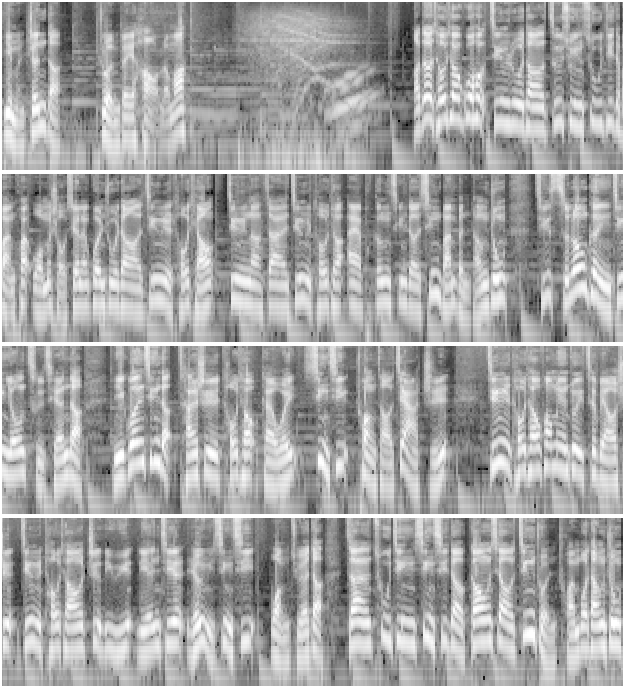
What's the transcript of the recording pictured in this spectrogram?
你们真的准备好了吗？好的，头条过后，进入到资讯速递的板块。我们首先来关注到今日头条。近日呢，在今日头条 App 更新的新版本当中，其 slogan 已经由此前的“你关心的才是头条”改为“信息创造价值”。今日头条方面对此表示，今日头条致力于连接人与信息。我们觉得，在促进信息的高效精准传播当中，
